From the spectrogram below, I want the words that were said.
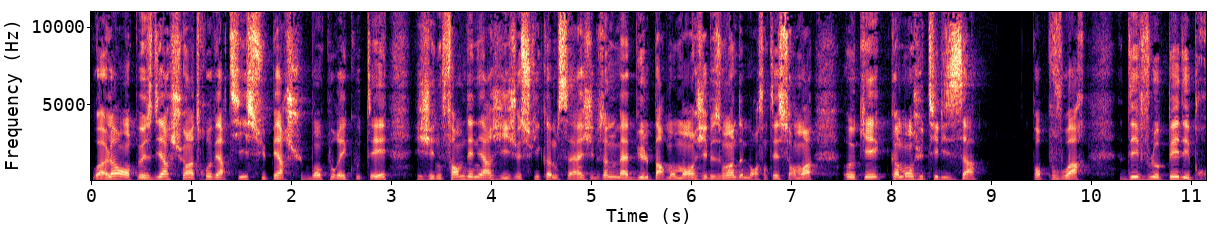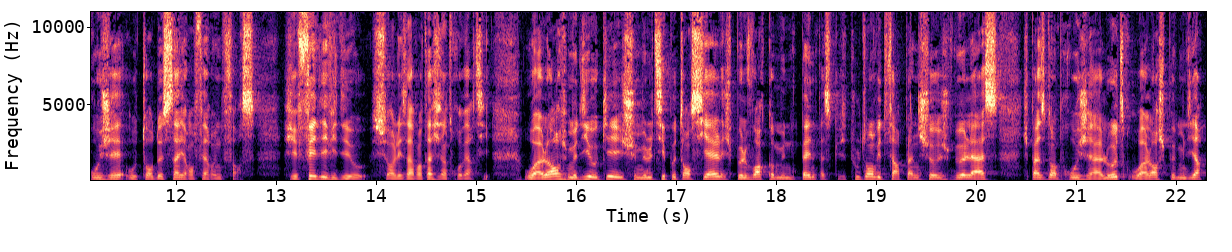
Ou alors on peut se dire, je suis introverti, super, je suis bon pour écouter, j'ai une forme d'énergie, je suis comme ça, j'ai besoin de ma bulle par moment, j'ai besoin de me ressentir sur moi. Ok, comment j'utilise ça? Pour pouvoir développer des projets autour de ça et en faire une force. J'ai fait des vidéos sur les avantages des introvertis. Ou alors je me dis, ok, je suis multipotentiel, je peux le voir comme une peine parce que j'ai tout le temps envie de faire plein de choses, je me lasse, je passe d'un projet à l'autre. Ou alors je peux me dire,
